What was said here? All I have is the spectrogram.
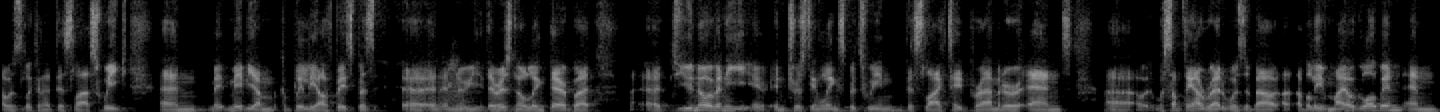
I was looking at this last week, and may, maybe I'm completely off base, but uh, and, and there is no link there. But uh, do you know of any interesting links between this lactate parameter and uh, something I read was about I believe myoglobin and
